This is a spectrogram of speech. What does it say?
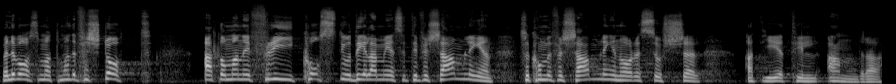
Men det var som att de hade förstått att om man är frikostig och delar med sig till församlingen så kommer församlingen ha resurser att ge till andra.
